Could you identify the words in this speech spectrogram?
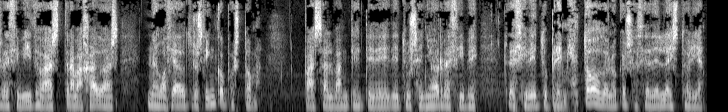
recibido, has trabajado, has negociado otros cinco, pues toma. Pasa al banquete de, tu Señor, recibe, recibe tu premio. Todo lo que sucede en la historia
